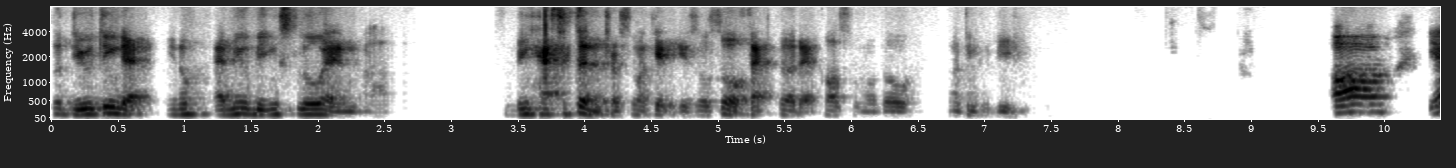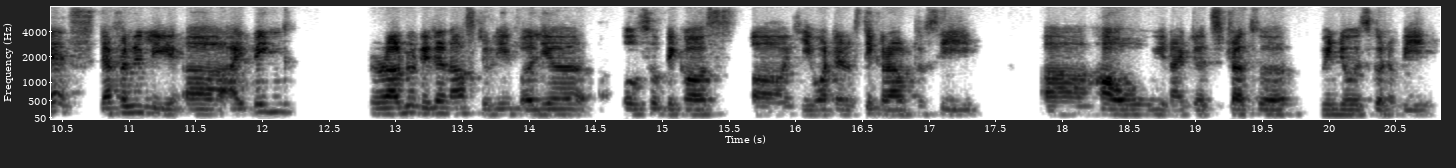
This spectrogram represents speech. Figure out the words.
So do you think that you know MU being slow and uh, being hesitant in transfer market is also a factor that caused Ronaldo wanting to leave? Uh, yes, definitely. Uh, I think Ronaldo didn't ask to leave earlier also because uh, he wanted to stick around to see uh, how United's transfer window is going to be.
